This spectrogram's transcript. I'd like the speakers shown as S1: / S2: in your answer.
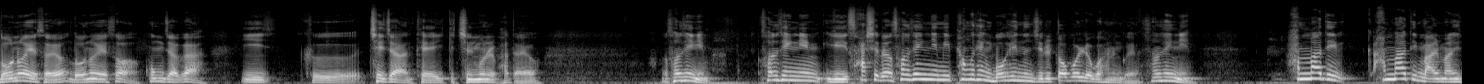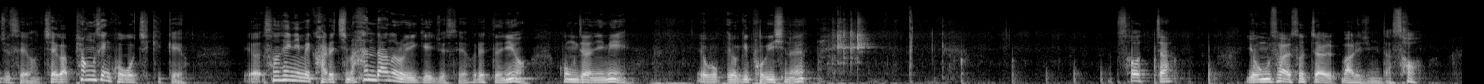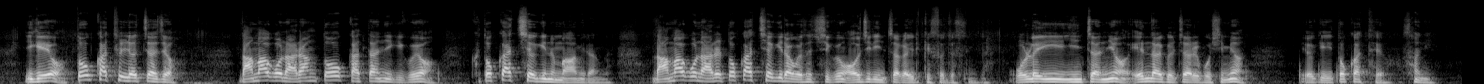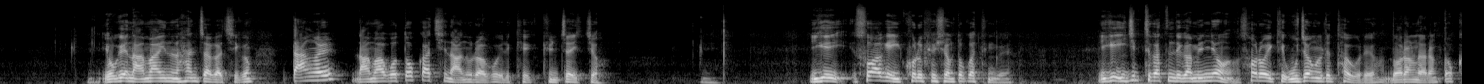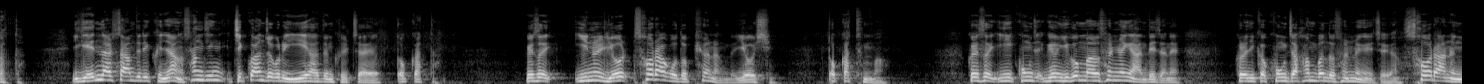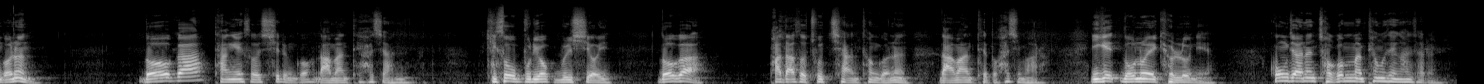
S1: 논어에서요. 논어에서 공자가 이 그 제자한테 이렇게 질문을 받아요. 선생님, 선생님 이 사실은 선생님이 평생 뭐 했는지를 떠보려고 하는 거예요. 선생님 한마디 한마디 말만 해주세요. 제가 평생 그거 지킬게요. 어, 선생님의 가르침 한 단어로 얘기해 주세요. 그랬더니요, 공자님이 여기, 여기 보이시나요? 서자 용서할 서자를 말해줍니다. 서 이게요 똑같을 여자죠. 남하고 나랑 똑같다는 얘기고요. 그 똑같이 여기는 마음이라는 거예요. 남하고 나를 똑같이 여기라고 해서 지금 어질 인자가 이렇게 써졌습니다. 원래 이 인자는요 옛날 글자를 보시면 여기 똑같아요 선이. 요게 남아있는 한자가 지금 땅을 남하고 똑같이 나누라고 이렇게 균자 있죠. 이게 수학의 이코르 표시랑 똑같은 거예요. 이게 이집트 같은 데 가면요. 서로 이렇게 우정을 뜻하고 그래요. 너랑 나랑 똑같다. 이게 옛날 사람들이 그냥 상징, 직관적으로 이해하던 글자예요. 똑같다. 그래서 인을 여, 서라고도 표현합니다. 여심. 똑같은 마음. 그래서 이 공작, 이것만 설명이 안 되잖아요. 그러니까 공작 한 번 더 설명해줘요. 서라는 거는 너가 당해서 싫은 거 남한테 하지 않는 것. 기소불욕 물시어인. 너가 받아서 좋지 않던 거는 남한테도 하지 마라. 이게 논어의 결론이에요. 공자는 저것만 평생 한 사람이에요.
